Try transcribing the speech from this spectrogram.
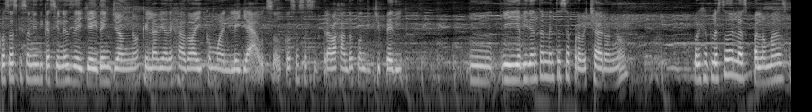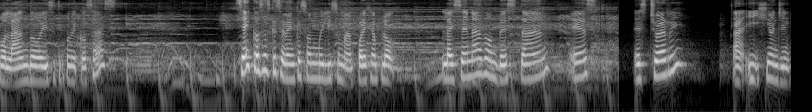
cosas que son indicaciones de Jaden Young, ¿no? Que él había dejado ahí como en layouts o cosas así trabajando con Digipedi. Mm, y evidentemente se aprovecharon, ¿no? Por ejemplo, esto de las palomas volando y ese tipo de cosas. Sí hay cosas que se ven que son muy Lizuma. Por ejemplo, la escena donde están es, es Cherry ah, y Hyunjin.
